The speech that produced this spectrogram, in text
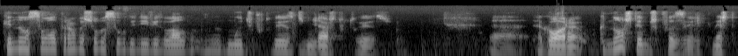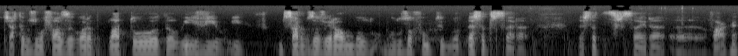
que não são alteráveis sobre a saúde individual de muitos portugueses, de milhares de portugueses. Uh, agora, o que nós temos que fazer, e que neste, já estamos numa fase agora de platô, de alívio, e de começarmos a ver alguma luz ao fundo desta terceira desta terceira uh, vaga,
